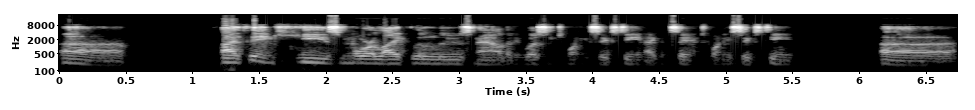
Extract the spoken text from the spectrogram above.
Uh, I think he's more likely to lose now than he was in 2016. I can say in 2016, uh,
